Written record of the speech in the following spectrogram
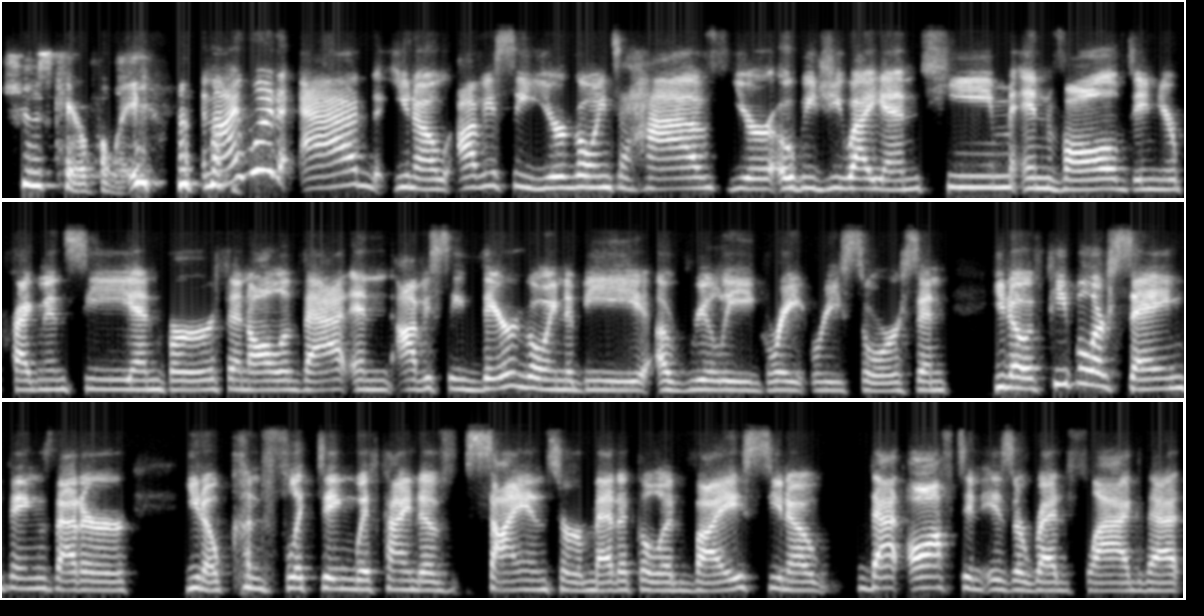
choose carefully. and I would add, you know, obviously you're going to have your OBGYN team involved in your pregnancy and birth and all of that. And obviously they're going to be a really great resource. And, you know, if people are saying things that are, you know, conflicting with kind of science or medical advice, you know, that often is a red flag that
